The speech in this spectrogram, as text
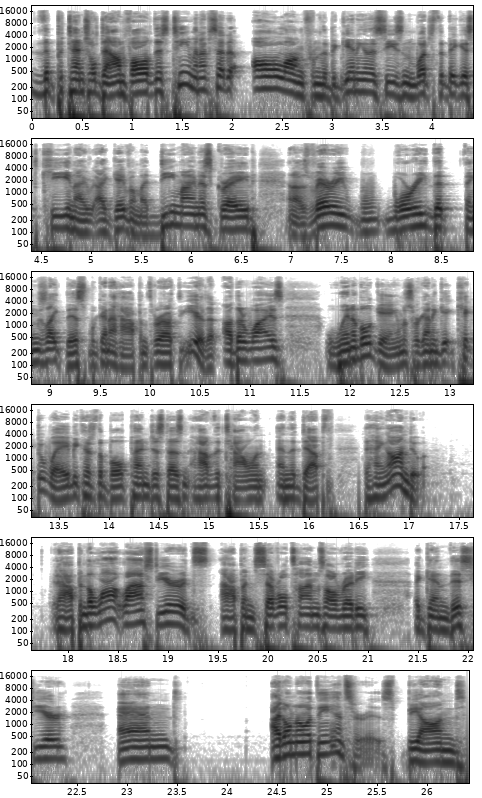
the potential downfall of this team. And I've said it all along from the beginning of the season. What's the biggest key? And I, I gave them a D minus grade. And I was very worried that things like this were going to happen throughout the year, that otherwise winnable games were going to get kicked away because the bullpen just doesn't have the talent and the depth to hang on to it. It happened a lot last year. It's happened several times already again this year. And I don't know what the answer is beyond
